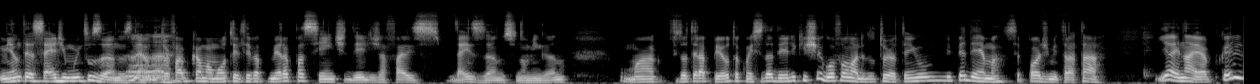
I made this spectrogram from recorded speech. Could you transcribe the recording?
me antecede muitos anos, né? O Dr. Fábio Kamamoto, ele teve a primeira paciente dele já faz 10 anos, se não me engano, uma fisioterapeuta conhecida dele que chegou falando: Olha, doutor, eu tenho lipedema, você pode me tratar? E aí, na época, ele,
